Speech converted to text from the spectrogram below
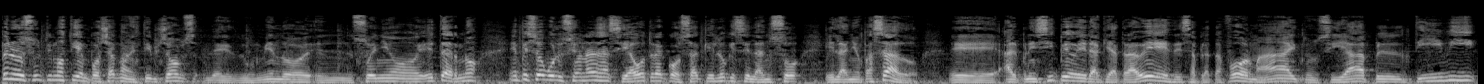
pero en los últimos tiempos, ya con Steve Jobs eh, durmiendo el sueño eterno, empezó a evolucionar hacia otra cosa, que es lo que se lanzó el año pasado. Al principio era que a través de esa plataforma, iTunes y Apple TV,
